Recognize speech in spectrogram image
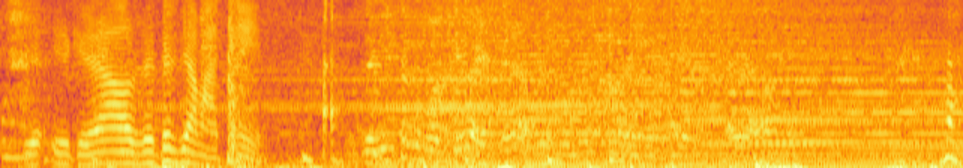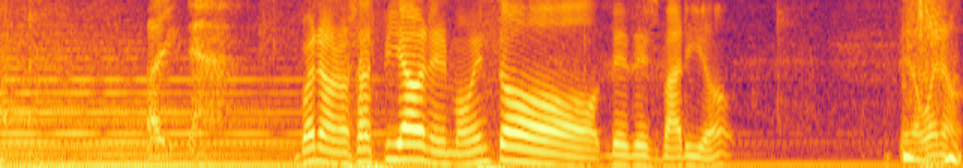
Y, y el que llama dos veces llama tres. Os he visto como si ibais, Bueno, nos has pillado en el momento de desvarío. Pero bueno.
